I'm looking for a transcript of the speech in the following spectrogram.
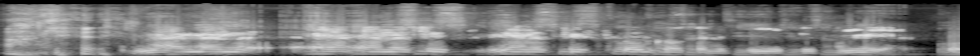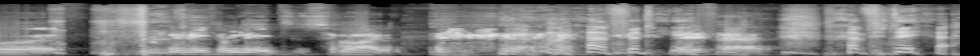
Okej. Nej, men en- hennes, syskon kostade 10 000 mer. Och när vi kom dit så var Varför det det? för, Varför det?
